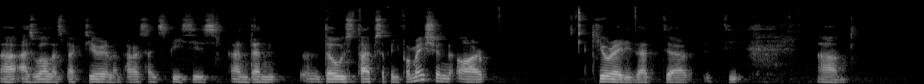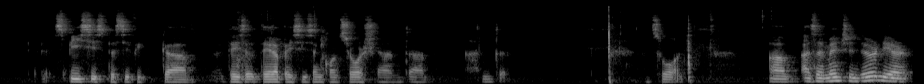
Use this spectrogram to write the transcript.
uh, as well as bacterial and parasite species, and then uh, those types of information are curated at the um, species-specific databases and consortia and, and and so on. Uh, as I mentioned earlier,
